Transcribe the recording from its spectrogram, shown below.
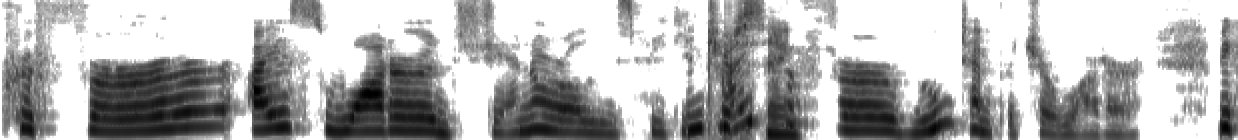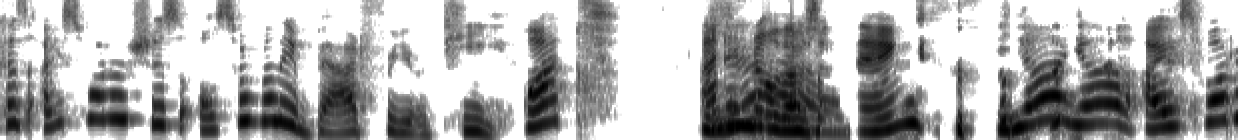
prefer ice water generally speaking. Interesting. I prefer room temperature water because ice water is just also really bad for your teeth. what? I didn't know that was a thing. yeah, yeah. Ice water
